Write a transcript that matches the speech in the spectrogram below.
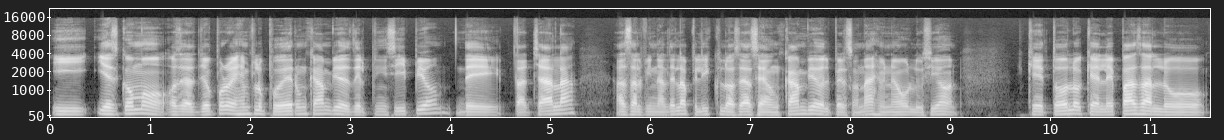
Y, y es como, o sea, yo por ejemplo pude ver un cambio desde el principio de T'Challa hasta el final de la película, o sea, sea un cambio del personaje, una evolución, que todo lo que le pasa lo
